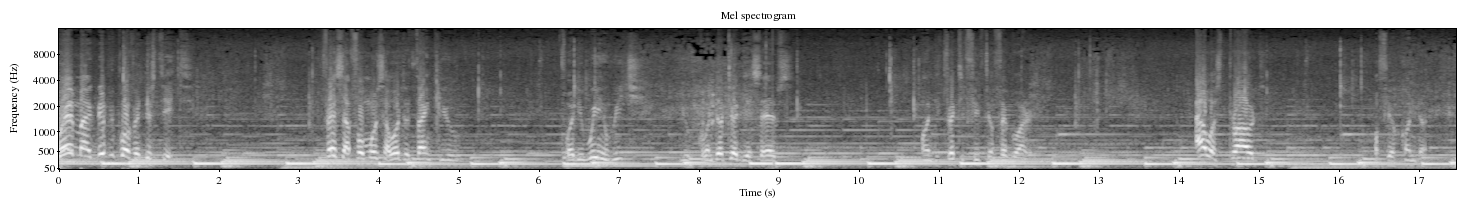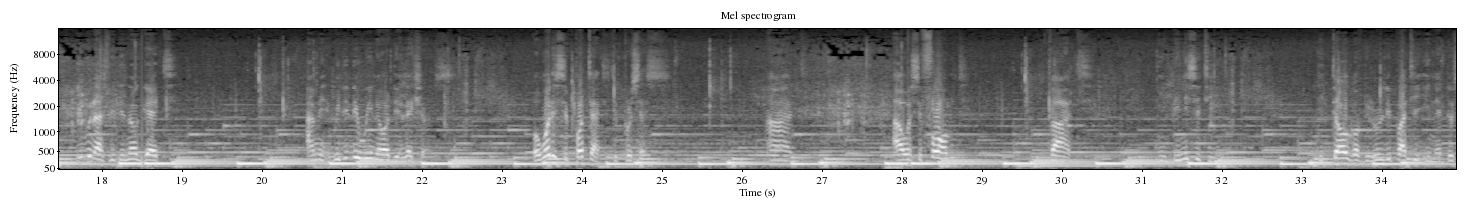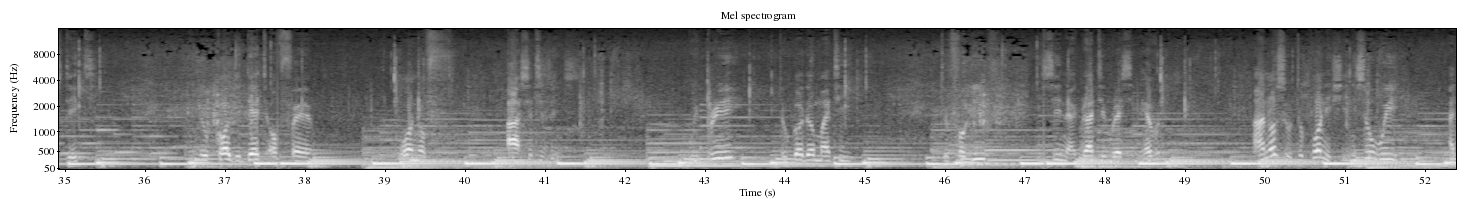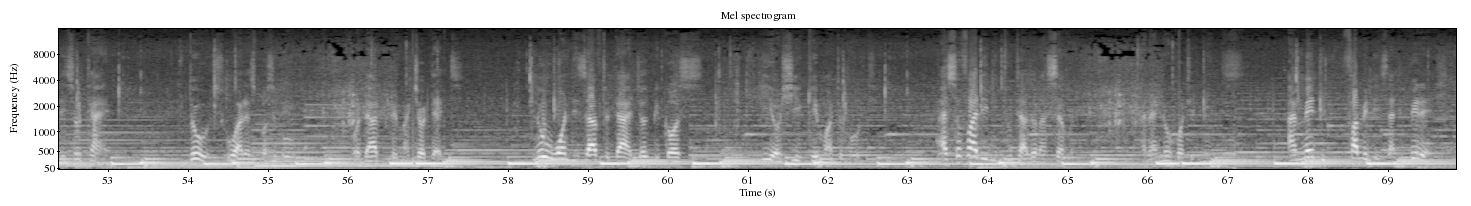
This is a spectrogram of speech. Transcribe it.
Well, my great people of Edo State, first and foremost, I want to thank you for the way in which you conducted yourselves on the 25th of February. I was proud of your conduct, even as we did not get, I mean, we didn't win all the elections. But what is important is the process. And I was informed that in Benin City, the dog of the ruling party in Edo State, you caused the death of um, one of our citizens. We pray to God Almighty to forgive sin and grant him rest in heaven, and also to punish in his own way at his own time those who are responsible for that premature death. No one deserves to die just because he or she came out to vote. I suffered it in 2007 and I know what it means. I met the families and the parents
